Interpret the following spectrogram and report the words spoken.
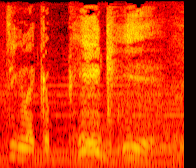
Sweating like a pig here.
